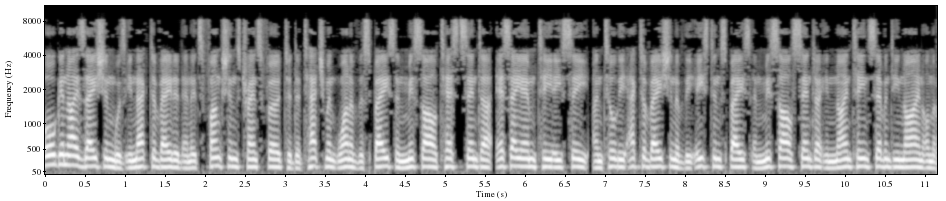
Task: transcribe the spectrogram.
Organization was inactivated and its functions transferred to Detachment 1 of the Space and Missile Test Center until the activation of the Eastern Space and Missile Center in 1979 on 1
